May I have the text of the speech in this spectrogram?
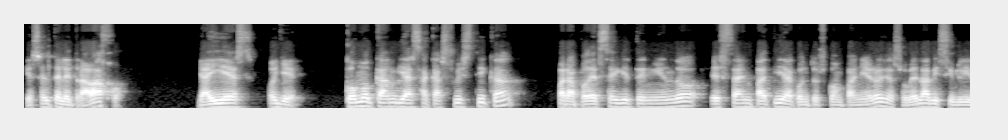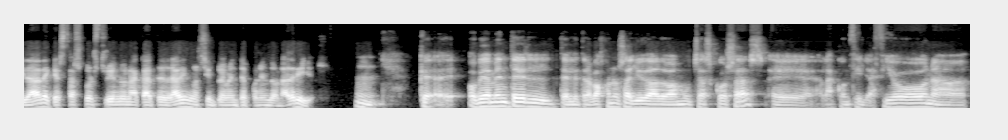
que es el teletrabajo. Y ahí es, oye, ¿cómo cambia esa casuística para poder seguir teniendo esta empatía con tus compañeros y a su vez la visibilidad de que estás construyendo una catedral y no simplemente poniendo ladrillos? Mm, que, obviamente el teletrabajo nos ha ayudado a muchas cosas, eh, a la conciliación, a,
